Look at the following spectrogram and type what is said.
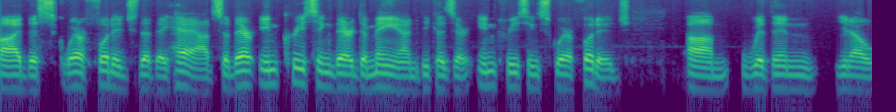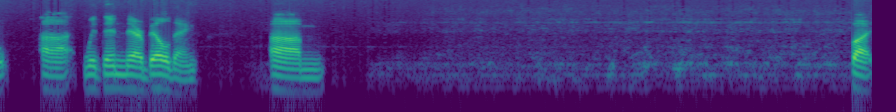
by the square footage that they have. So they're increasing their demand because they're increasing square footage um, within, you know, uh, within their building. Um, but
